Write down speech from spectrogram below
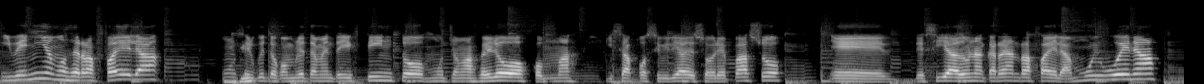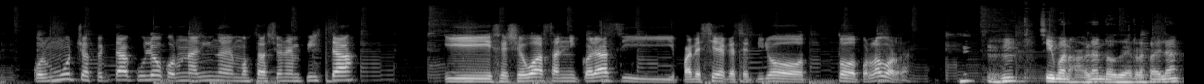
y veníamos de Rafaela, un circuito completamente distinto, mucho más veloz, con más quizás posibilidades de sobrepaso. Eh, decía de una carrera en Rafaela muy buena, con mucho espectáculo, con una linda demostración en pista y se llevó a San Nicolás y pareciera que se tiró todo por la borda. Sí, bueno, hablando de Rafaela,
